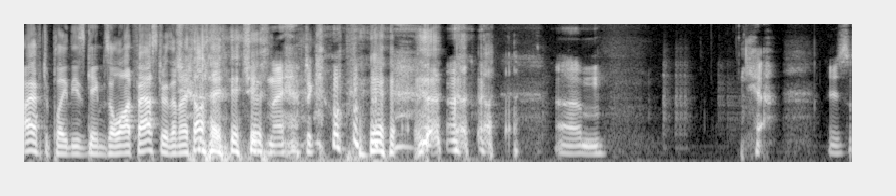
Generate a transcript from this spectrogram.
I have to play these games a lot faster than I thought I did. Jason! I have to go. um. Yeah. There's.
